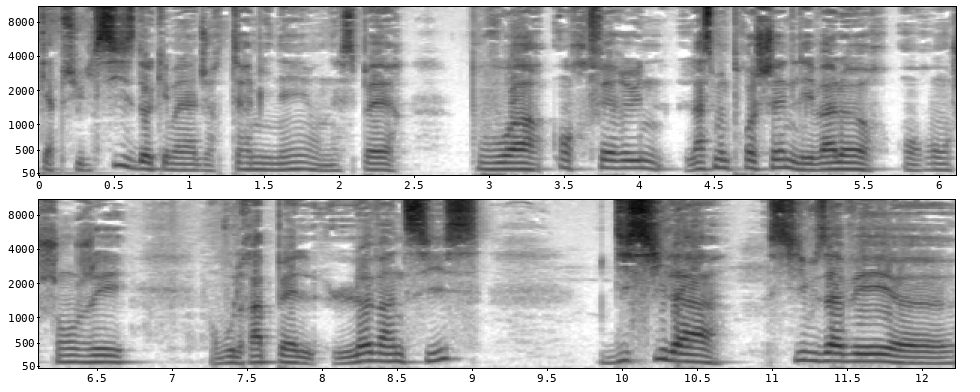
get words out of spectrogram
Capsule 6 Doc Manager terminée. On espère pouvoir en refaire une la semaine prochaine. Les valeurs auront changé, on vous le rappelle, le 26. D'ici là, si vous avez euh,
